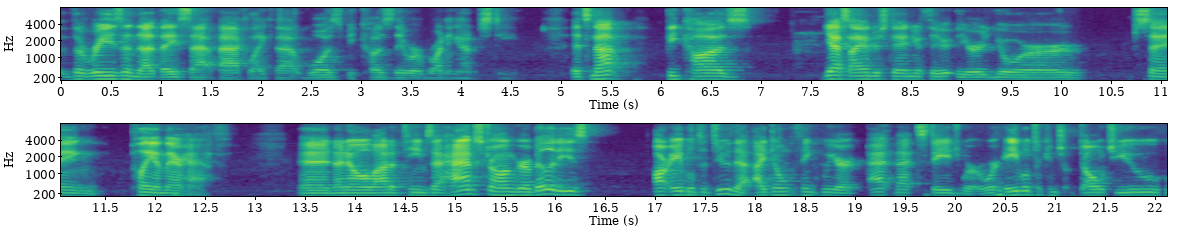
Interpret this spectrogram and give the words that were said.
the reason that they sat back like that was because they were running out of steam. It's not because yes, I understand your theory you're you're saying play in their half. And I know a lot of teams that have stronger abilities are able to do that. I don't think we are at that stage where we're able to control don't you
